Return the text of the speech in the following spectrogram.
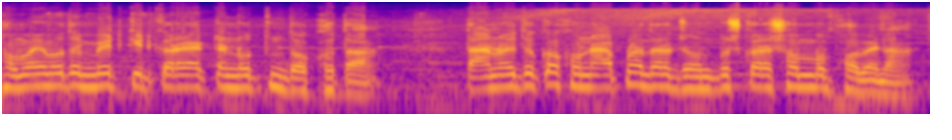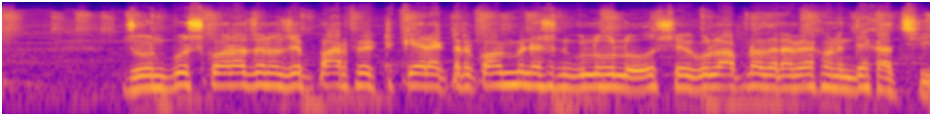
সময় মতো মেডকিট করার একটা নতুন দক্ষতা। তা নয়তো কখনো আপনার দ্বারা জোন করা সম্ভব হবে না। জোন পোস্ট করার জন্য যে পারফেক্ট ক্যারেক্টার কম্বিনেশনগুলো হলো, সেগুলো আপনাদের আমি এখন দেখাচ্ছি।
